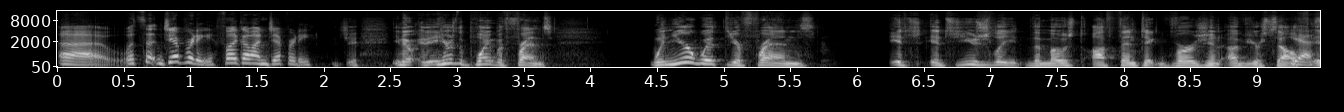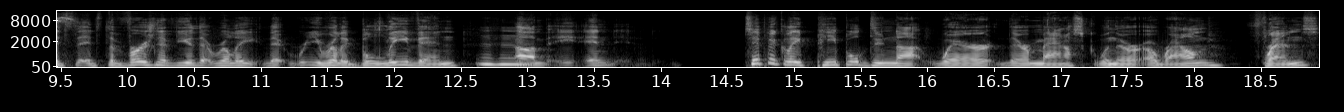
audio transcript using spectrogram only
uh, what's that? Jeopardy. I feel like I'm on Jeopardy. You know, and here's the point with friends. When you're with your friends, it's it's usually the most authentic version of yourself. Yes. It's it's the version of you that really that you really believe in. Mm-hmm. Um, and typically, people do not wear their mask when they're around friends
